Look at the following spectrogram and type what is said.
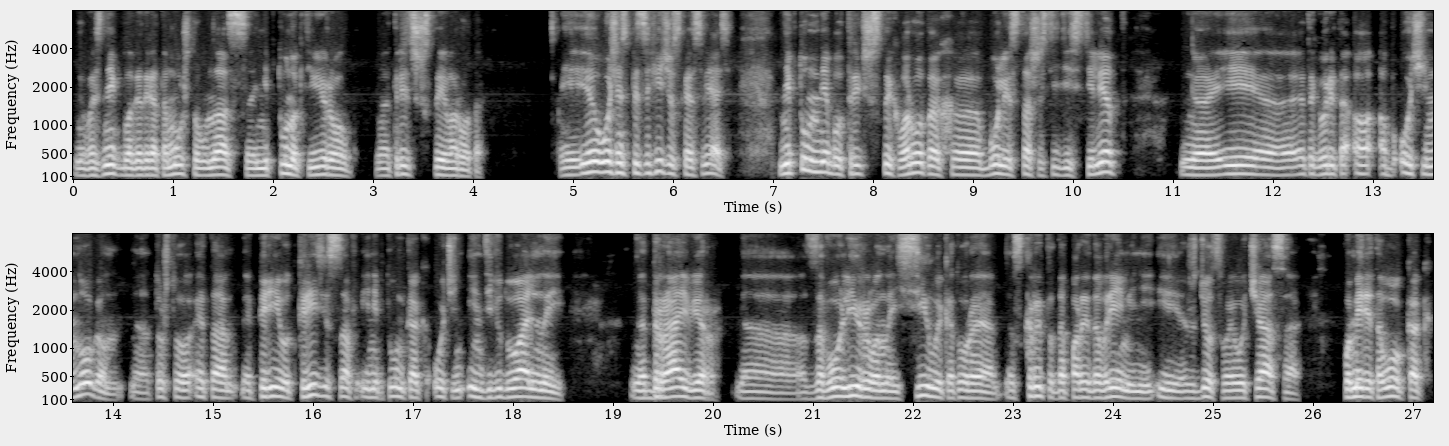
возник благодаря тому, что у нас Нептун активировал 36-е э, ворота. И, и очень специфическая связь. Нептун не был в 36-х воротах э, более 160 лет, и это говорит о, об очень многом. То, что это период кризисов, и Нептун как очень индивидуальный драйвер завуалированной силы, которая скрыта до поры до времени и ждет своего часа по мере того, как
